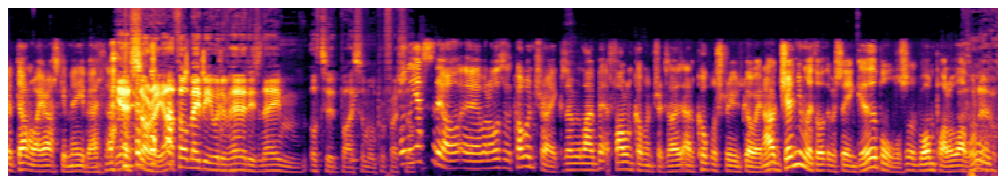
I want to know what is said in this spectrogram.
I don't know why you're asking me, Ben. Yeah, sorry, I thought maybe you would have heard his name uttered by someone professional. Well, yesterday uh, when I listened to the commentary, because I was like a bit of foreign commentary, because I had a couple of streams going, I genuinely thought they were saying Goebbels at one point. I was like, Oh, "Ooh, no.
